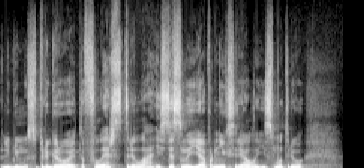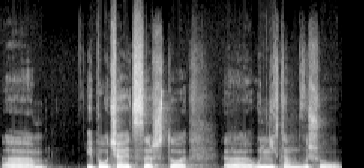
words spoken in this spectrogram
любимые супергерои — это Флэш, Стрела. Естественно, я про них сериалы и смотрю. И получается, что э, у них там вышел...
